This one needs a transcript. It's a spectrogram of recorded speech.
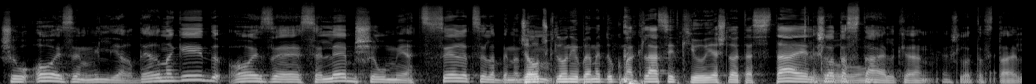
שהוא או איזה מיליארדר נגיד, או איזה סלב שהוא מייצר אצל הבן אדם. ג'ורג' קלוני הוא באמת דוגמה קלאסית, כי הוא, יש לו את הסטייל. יש והוא... לו את הסטייל, כן, יש לו את הסטייל.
